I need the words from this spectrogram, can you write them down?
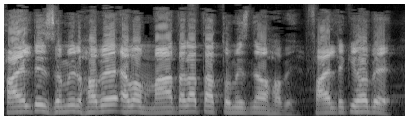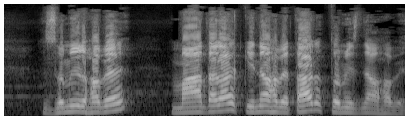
ফাইলটি জমির হবে এবং মা দ্বারা তার তমিজ নেওয়া হবে। ফাইলটি কি হবে? জমির হবে, মা দ্বারা কি নেওয়া হবে, তার তমিজ নেওয়া হবে।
